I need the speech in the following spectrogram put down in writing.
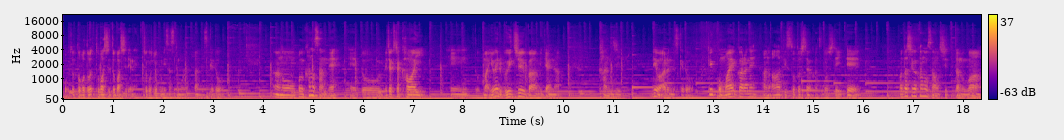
こうちょっと飛ばし飛ばしでねちょこちょこ見させてもらったんですけどあのこのカノさんね、えー、とめちゃくちゃ可愛い、えーとまあ、いわゆる VTuber みたいな感じではあるんですけど結構前からねあのアーティストとしては活動していて私がカノさんを知ったのは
